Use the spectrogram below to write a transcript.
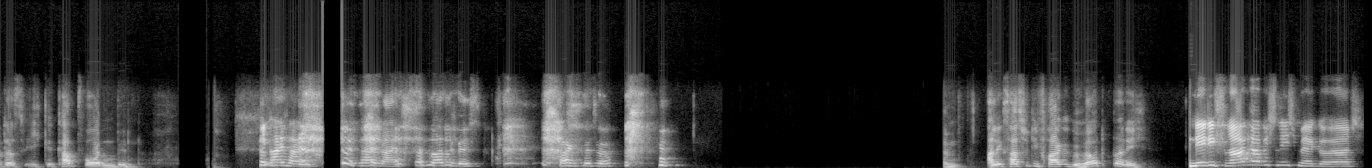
dass ich gekappt worden bin. Nein, nein, nein, nein, das war sie nicht. Frank, bitte. Ähm, Alex, hast du die Frage gehört oder nicht? Nee, die Frage habe ich nicht mehr gehört.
